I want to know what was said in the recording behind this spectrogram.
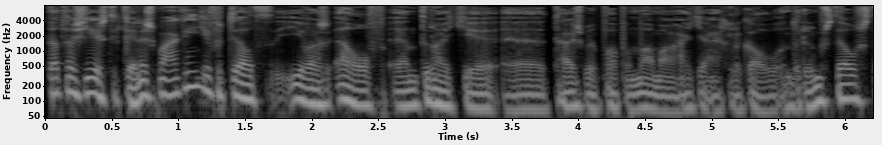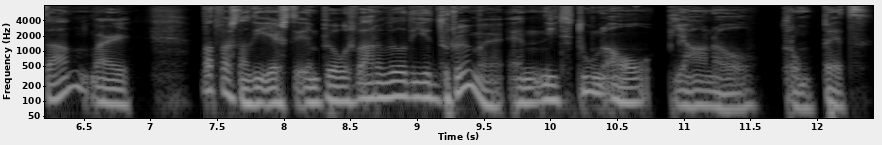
dat was je eerste kennismaking. Je vertelt, je was elf en toen had je eh, thuis bij papa en mama had je eigenlijk al een drumstel staan. Maar wat was dan die eerste impuls? Waarom wilde je drummen en niet toen al piano, trompet,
